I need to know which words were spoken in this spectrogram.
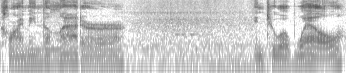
Climbing the ladder into a well.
